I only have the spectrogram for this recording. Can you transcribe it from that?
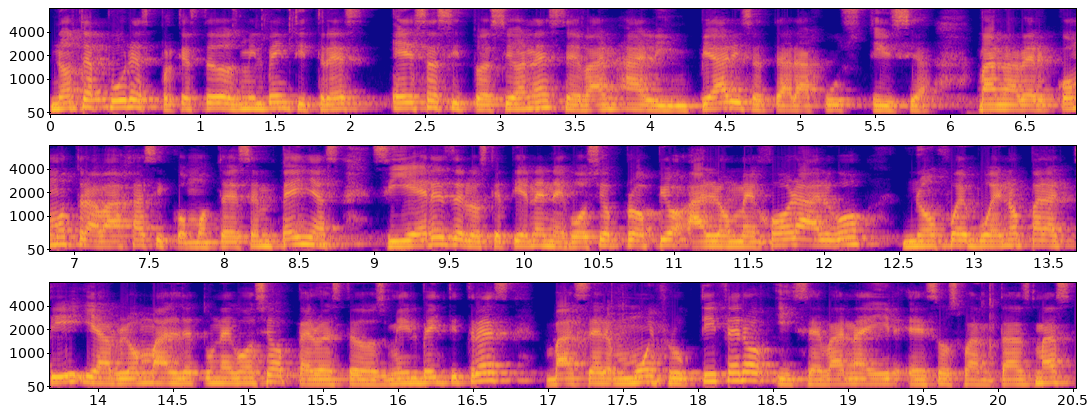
No te apures porque este 2023 esas situaciones se van a limpiar y se te hará justicia. Van a ver cómo trabajas y cómo te desempeñas. Si eres de los que tienen negocio propio, a lo mejor algo no fue bueno para ti y habló mal de tu negocio, pero este 2023 va a ser muy fructífero y se van a ir esos fantasmas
